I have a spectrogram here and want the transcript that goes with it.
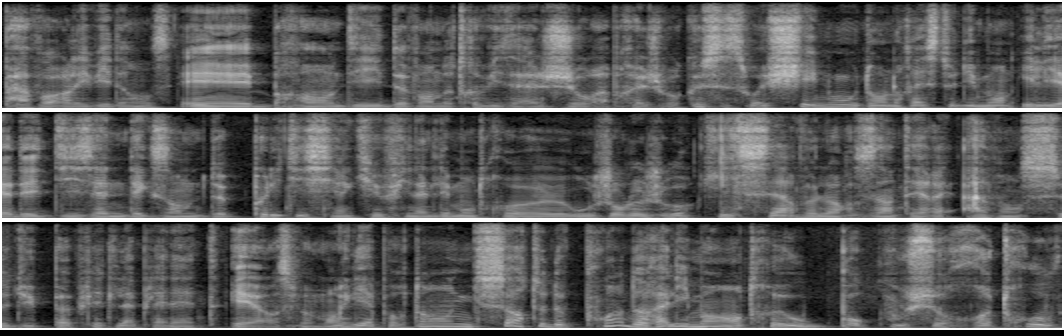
pas voir l'évidence est brandie devant notre visage jour après jour. Que ce soit chez nous ou dans le reste du monde, il y a des dizaines d'exemples de politiciens qui au final démontrent euh, au jour le jour qu'ils servent leurs intérêts avant ceux du peuple et de la planète. Et en ce moment, il y a pourtant une sorte de point de ralliement entre où beaucoup se retrouvent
